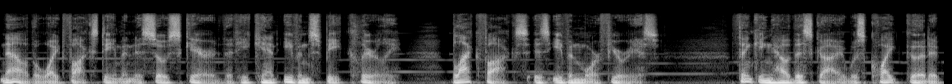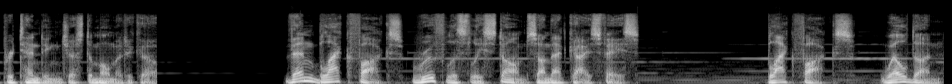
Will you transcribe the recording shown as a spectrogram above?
Now the White Fox demon is so scared that he can't even speak clearly. Black Fox is even more furious, thinking how this guy was quite good at pretending just a moment ago. Then Black Fox ruthlessly stomps on that guy's face. Black Fox, well done.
